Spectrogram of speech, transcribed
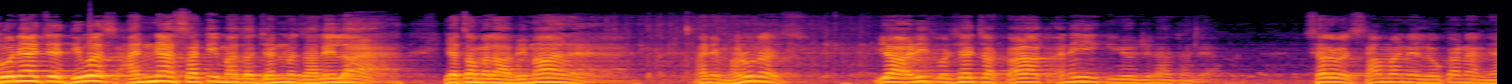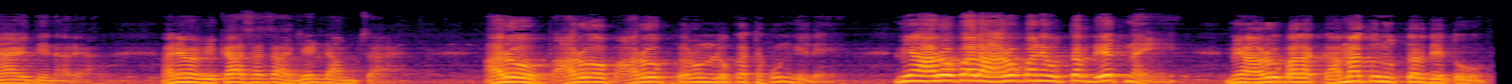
सोन्याचे दिवस आणण्यासाठी माझा जन्म झालेला आहे याचा मला अभिमान आहे. आणि म्हणूनच या अडीच वर्षाच्या काळात अनेक योजना झाल्या. सर्वसामान्य लोकांना न्याय देणाऱ्या आणि मग विकासाचा अजेंडा आमचा आहे. आरोप आरोप आरोप करून लोक थकून गेले. मी आरोपाला आरोपाने उत्तर देत नाही. मी आरोपाला कामातून उत्तर देतो.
